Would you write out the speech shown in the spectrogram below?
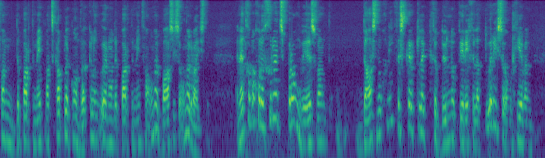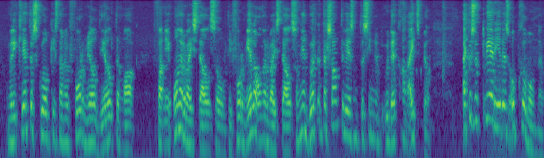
van departement maatskaplike ontwikkeling oor na departement van onderbasiese onderwys toe. En dit gaan nog 'n groot sprong wees want daar's nog nie verskriklik gedoen op die regulatoriese omgewing om die kleuterskooltjies dan nou formeel deel te maak van die onderwysstelsel, die formele onderwysstelsel. Nie, dit word interessant te wees om te sien hoe, dit gaan uitspeel. Ek is op twee redes opgewonde.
